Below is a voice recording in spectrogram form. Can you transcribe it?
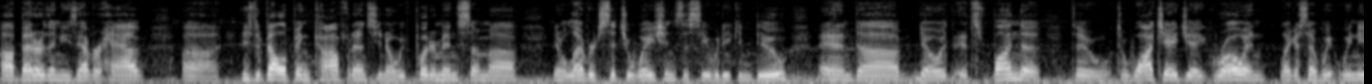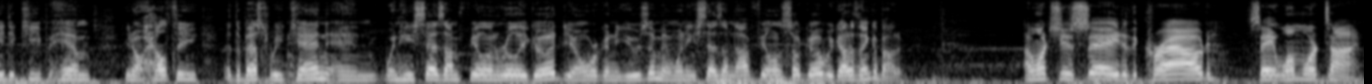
uh, better than he's ever have. Uh, he's developing confidence. You know, we've put him in some uh, you know leverage situations to see what he can do, and uh, you know it, it's fun to to to watch AJ grow. And like I said, we, we need to keep him you know healthy the best we can. And when he says I'm feeling really good, you know we're going to use him. And when he says I'm not feeling so good, we got to think about it. I want you to say to the crowd, say it one more time.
